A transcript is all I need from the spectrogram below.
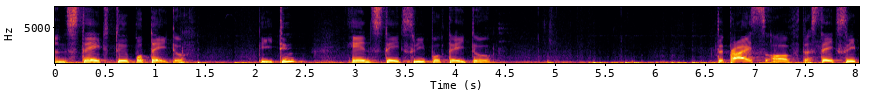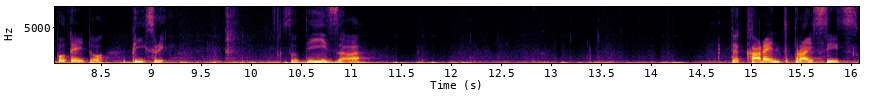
and state 2 potato, P2, and state 3 potato, the price of the state 3 potato, P3. So these are the current prices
